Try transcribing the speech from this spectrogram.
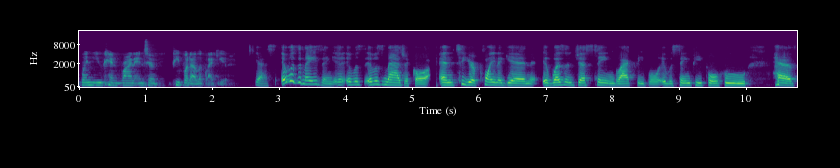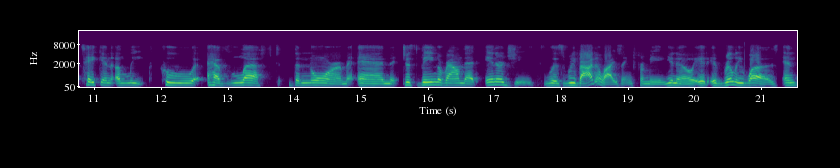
when you can run into people that look like you. Yes, it was amazing. It, it, was it was magical. And to your point again, it wasn't just seeing black people; it was seeing people who have taken a leap, who have left the norm and just being around that energy was revitalizing for me you know it, it really was. And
